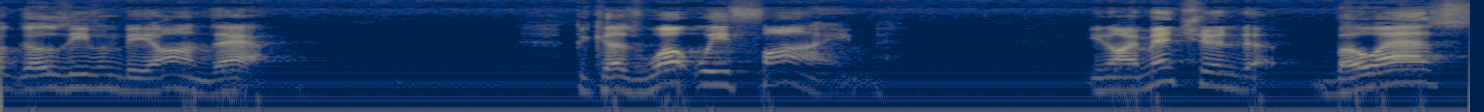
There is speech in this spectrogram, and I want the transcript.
it goes even beyond that. Because what we find, you know, I mentioned Boaz.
